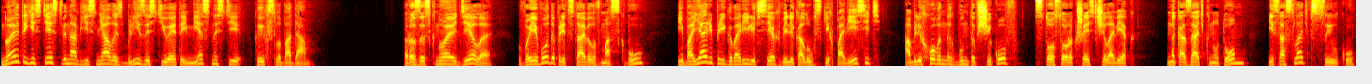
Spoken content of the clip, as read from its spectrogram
Но это, естественно, объяснялось близостью этой местности к их слободам. Разыскное дело воевода представил в Москву, и бояре приговорили всех великолукских повесить, облихованных бунтовщиков, 146 человек, наказать кнутом и сослать в ссылку,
